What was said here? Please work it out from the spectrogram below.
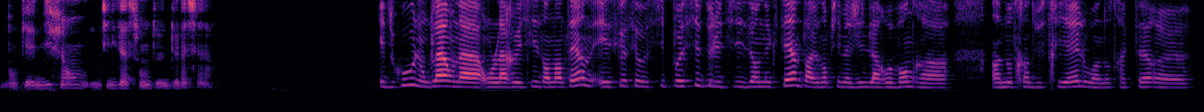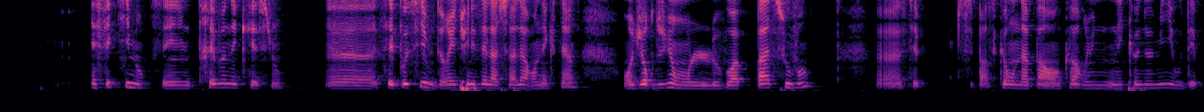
Donc il y a différentes utilisations de la chaleur. Et du coup, donc là, on, a, on la réutilise en interne. Et est-ce que c'est aussi possible de l'utiliser en externe? Par exemple, imagine la revendre à, un autre industriel ou un autre acteur euh Effectivement, c'est une très bonne question. Euh, c'est possible de réutiliser la chaleur en externe. Aujourd'hui, on ne le voit pas souvent. Euh, c'est parce qu'on n'a pas encore une économie ou des,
